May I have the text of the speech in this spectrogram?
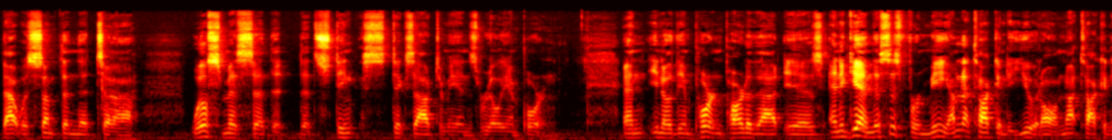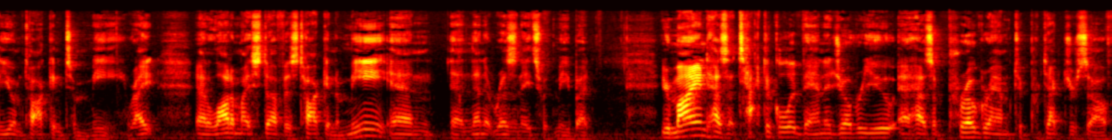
That was something that uh, Will Smith said that, that stink, sticks out to me and is really important. And you know, the important part of that is, and again, this is for me. I'm not talking to you at all. I'm not talking to you. I'm talking to me, right? And a lot of my stuff is talking to me, and and then it resonates with me. But your mind has a tactical advantage over you. It has a program to protect yourself,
